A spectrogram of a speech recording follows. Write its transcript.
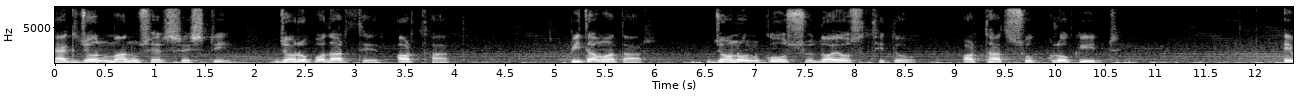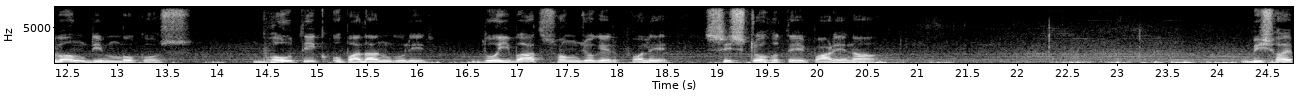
একজন মানুষের সৃষ্টি জড়পদার্থের, অর্থাৎ পিতামাতার জনন কোষ দয়স্থিত অর্থাৎ শুক্রকীট এবং ডিম্বকোষ, ভৌতিক উপাদানগুলির দৈবাত সংযোগের ফলে সৃষ্ট হতে পারে না। বিষয়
